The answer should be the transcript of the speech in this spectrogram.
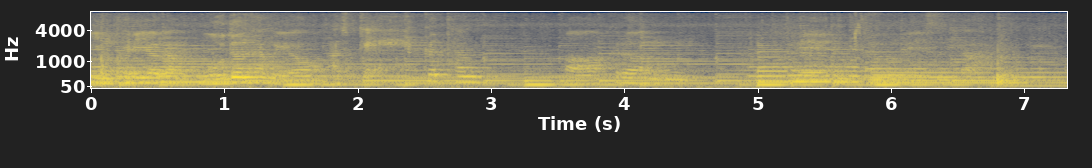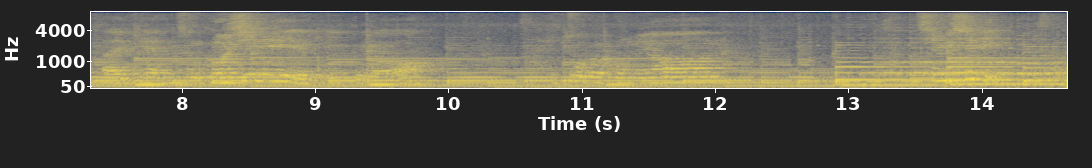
인테리어가 모던하고요. 아주 깨끗한 어, 그런 내부로 되어 있습니다. 자 이렇게 지금 거실이 이렇게 있고요. 자, 이쪽을 보면 침실이 있습니다.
